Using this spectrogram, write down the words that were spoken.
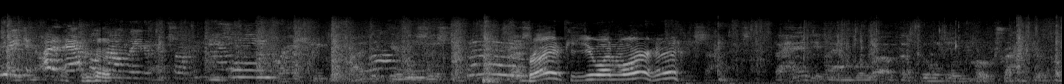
trade you an apple later for something. Easy. Crash people find it irresistible. Brian, can you do one more? Huh? The handyman will love the built-in protractor for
